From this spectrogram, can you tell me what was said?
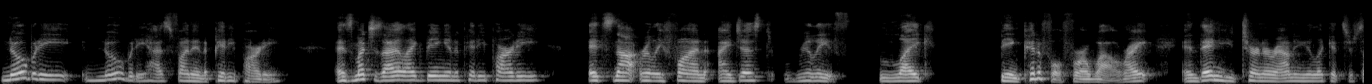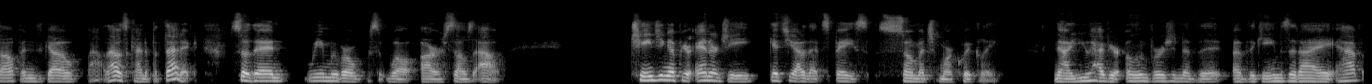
nobody nobody has fun in a pity party. As much as I like being in a pity party, it's not really fun. I just really like being pitiful for a while, right? And then you turn around and you look at yourself and go, wow, that was kind of pathetic. So then we move our, well, ourselves out. Changing up your energy gets you out of that space so much more quickly. Now you have your own version of the of the games that I have.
